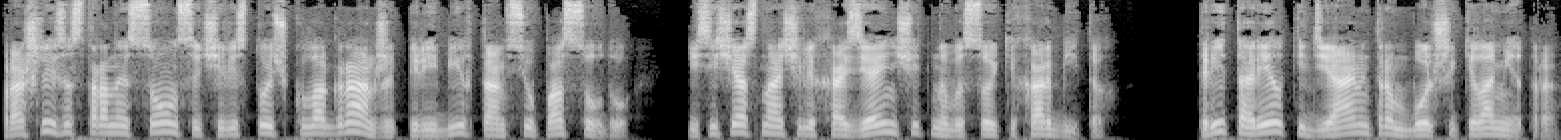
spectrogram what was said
Прошли со стороны Солнца через точку Лагранжа, перебив там всю посуду, и сейчас начали хозяйничать на высоких орбитах. Три тарелки диаметром больше километра.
